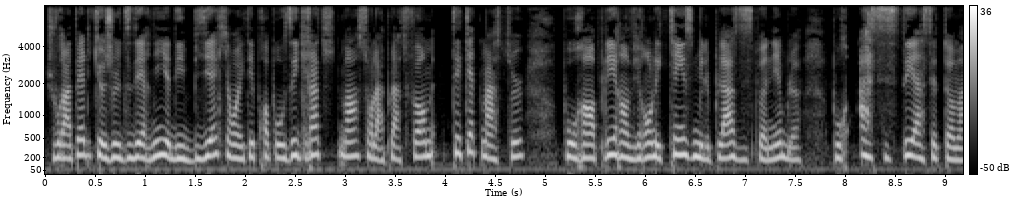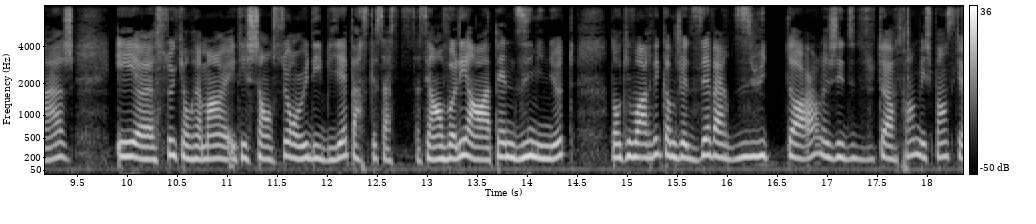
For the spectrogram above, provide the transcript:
Je vous rappelle que jeudi dernier, il y a des billets qui ont été proposés gratuitement sur la plateforme Ticketmaster pour remplir environ les 15 000 places disponibles pour assister à cet hommage. Et euh, ceux qui ont vraiment été chanceux ont eu des billets parce que ça, s'est envolé en à peine 10 minutes. Donc, ils vont arriver, comme je le disais, vers 18h. J'ai dit 18h30, mais je pense que,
